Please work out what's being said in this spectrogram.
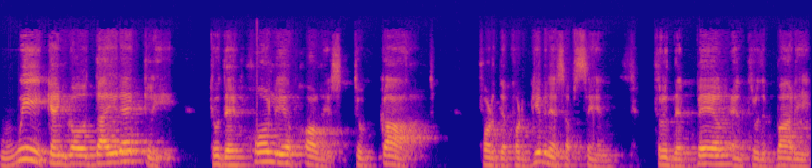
we can go directly to the Holy of Holies, to God, for the forgiveness of sin through the veil and through the body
